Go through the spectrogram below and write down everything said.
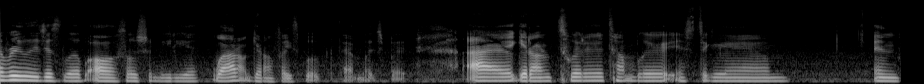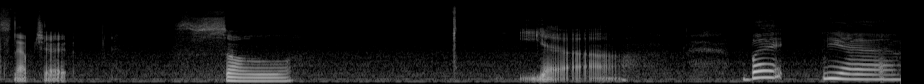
really just love all social media. Well, I don't get on Facebook that much, but I get on Twitter, Tumblr, Instagram, and Snapchat. So, yeah. But yeah,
